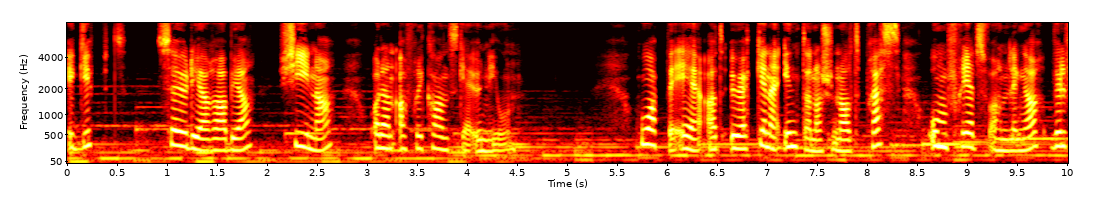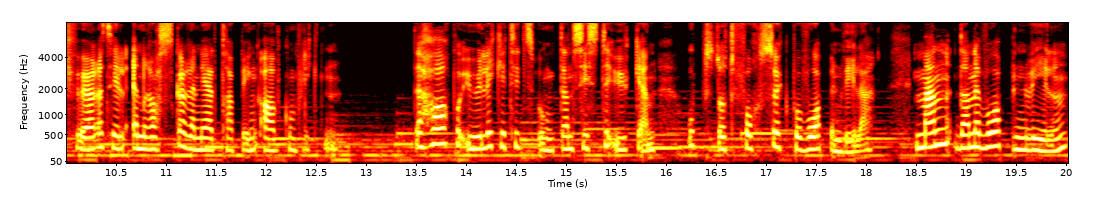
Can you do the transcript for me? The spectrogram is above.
Egypt, Saudi-Arabia, Kina og Den afrikanske union. Håpet er at økende internasjonalt press om fredsforhandlinger vil føre til en raskere nedtrapping av konflikten. Det har på ulike tidspunkt den siste uken oppstått forsøk på våpenhvile, men denne våpenhvilen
